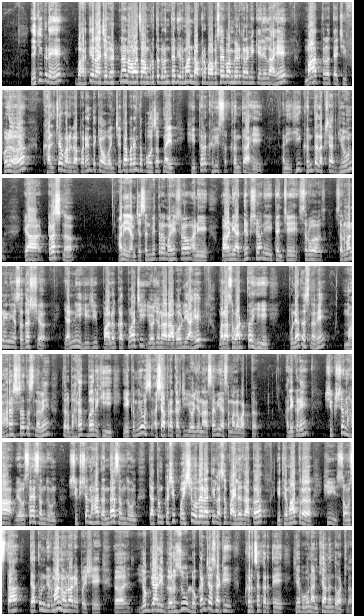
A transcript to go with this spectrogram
एकीकडे भारतीय राज्यघटना नावाचा अमृत ग्रंथ निर्माण डॉक्टर बाबासाहेब आंबेडकरांनी केलेला आहे. मात्र त्याची फळं खालच्या वर्गापर्यंत किंवा वंचितापर्यंत पोहोचत नाहीत. ही तर खरी स- खंत आहे. आणि ही खंत लक्षात घेऊन या ट्रस्टनं आणि आमचे सन्मित्र महेशराव आणि माननीय अध्यक्ष आणि त्यांचे सर्व सन्माननीय सदस्य यांनी ही जी पालकत्वाची योजना राबवली आहे मला असं वाटतं ही पुण्यातच नव्हे महाराष्ट्रातच नव्हे तर भारतभर ही एकमेव अशा प्रकारची योजना असावी असं मला वाटतं. अलीकडे शिक्षण हा व्यवसाय समजून शिक्षण हा धंदा समजून त्यातून कसे पैसे उभे राहतील असं पाहिलं जातं इथे मात्र ही संस्था त्यातून निर्माण होणारे पैसे योग्य आणि गरजू लोकांच्यासाठी खर्च करते हे बघून आणखी आनंद वाटला.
